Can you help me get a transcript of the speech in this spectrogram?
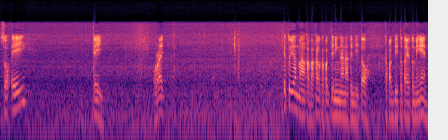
So A, A. Alright. Ito yan mga kabakal kapag tiningnan natin dito. Kapag dito tayo tumingin.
